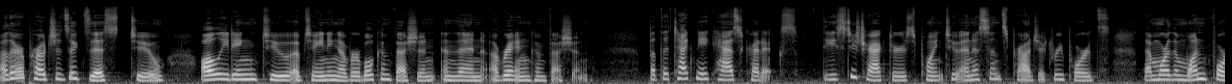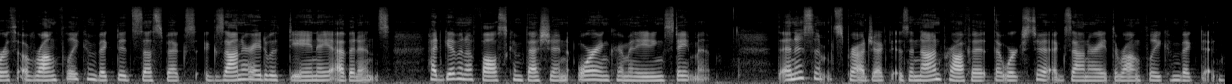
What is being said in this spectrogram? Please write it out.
Other approaches exist too, all leading to obtaining a verbal confession and then a written confession. But the technique has critics. These detractors point to Innocence Project reports that more than one fourth of wrongfully convicted suspects exonerated with DNA evidence had given a false confession or incriminating statement. The Innocence Project is a nonprofit that works to exonerate the wrongfully convicted.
